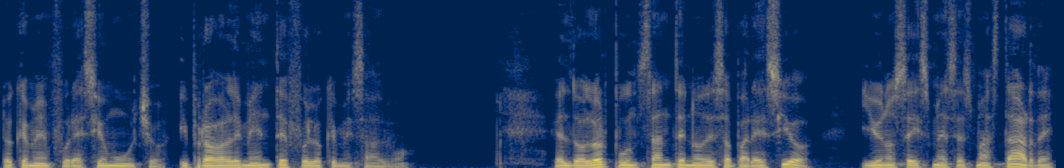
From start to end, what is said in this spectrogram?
lo que me enfureció mucho, y probablemente fue lo que me salvó. El dolor punzante no desapareció, y unos seis meses más tarde,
